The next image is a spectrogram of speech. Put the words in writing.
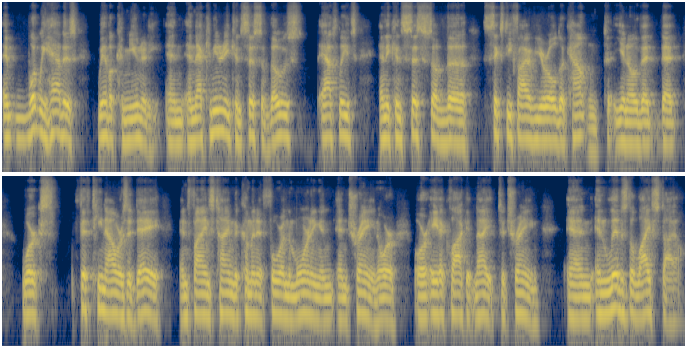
and what we have is we have a community, and and that community consists of those athletes, and it consists of the 65 year old accountant, you know, that that works 15 hours a day and finds time to come in at four in the morning and, and train or or eight o'clock at night to train and and lives the lifestyle.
